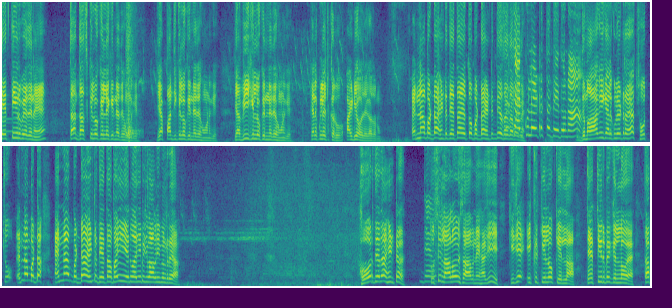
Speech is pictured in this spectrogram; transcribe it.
33 ਰੁਪਏ ਦੇ ਨੇ ਤਾਂ 10 ਕਿਲੋ ਕੇਲੇ ਕਿੰਨੇ ਦੇ ਹੋਣਗੇ? ਜਾਂ 5 ਕਿਲੋ ਕਿੰਨੇ ਦੇ ਹੋਣਗੇ? ਜਾਂ 20 ਕਿਲੋ ਕਿੰਨੇ ਦੇ ਹੋਣਗੇ? ਕੈਲਕੂਲੇਟ ਕਰੋ ਆਈਡੀਆ ਹੋ ਜਾਏਗਾ ਤੁਹਾਨੂੰ। ਇੰਨਾ ਵੱਡਾ ਹਿੰਟ ਦੇਤਾ ਇਹ ਤੋਂ ਵੱਡਾ ਹਿੰਟ ਨਹੀਂ ਦੇ ਸਕਦਾ ਮੈਂ ਕੈਲਕੂਲੇਟਰ ਤਾਂ ਦੇ ਦਿਓ ਨਾ। ਦਿਮਾਗ ਹੀ ਕੈਲਕੂਲੇਟਰ ਹੈ ਸੋਚੋ ਇੰਨਾ ਵੱਡਾ ਇੰਨਾ ਵੱਡਾ ਹਿੰਟ ਦੇਤਾ ਬਾਈ ਇਹਨੂੰ ਅਜੇ ਵੀ ਜਵਾਬ ਨਹੀਂ ਮਿਲ ਰਿਹਾ। ਹੋਰ ਦੇ ਦਾ ਹਿੰਟ? ਦਿਓ। ਤੁਸੀਂ ਲਾ ਲਓ ਹਿਸਾਬ ਨੇ ਹਾਂ ਜੀ ਕਿ ਜੇ 1 ਕਿਲੋ ਕੇਲਾ 33 ਰੁਪਏ ਕਿਲੋ ਹੈ ਤਾਂ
